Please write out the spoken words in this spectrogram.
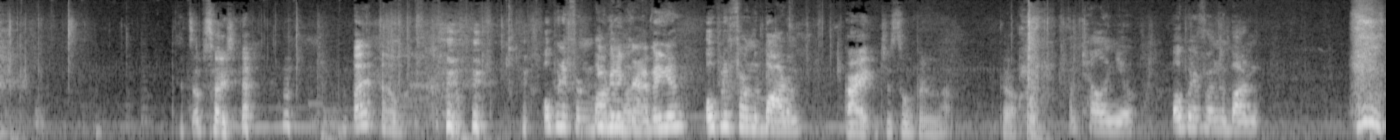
It's upside down. What? Oh, Open it from the bottom. you bottom. gonna one. grab it again? Open it from the bottom. All right, just open it up. Go. I'm telling you. Open it from the bottom. I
